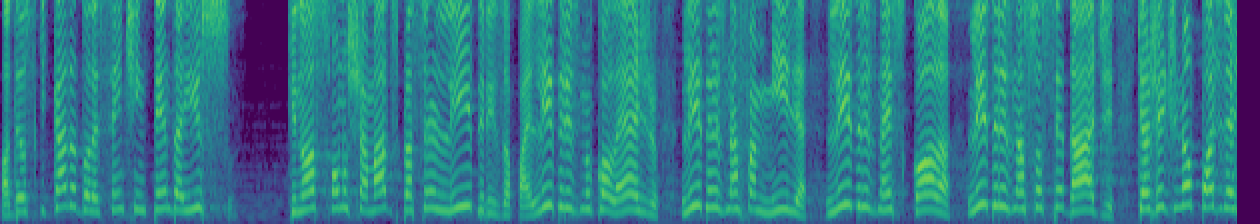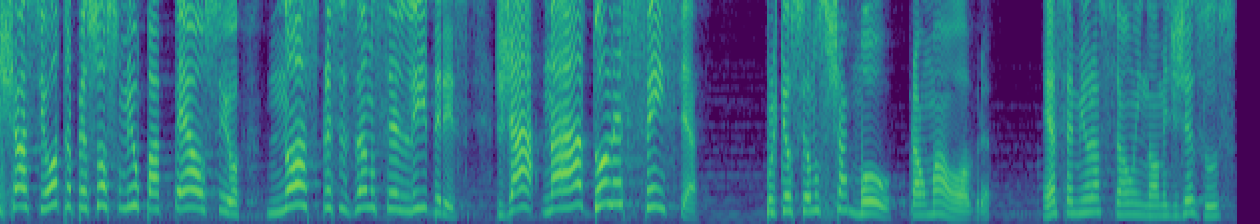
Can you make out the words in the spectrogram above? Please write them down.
Ó Deus, que cada adolescente entenda isso que nós fomos chamados para ser líderes, ó Pai, líderes no colégio, líderes na família, líderes na escola, líderes na sociedade, que a gente não pode deixar se outra pessoa assumir o papel, Senhor. Nós precisamos ser líderes já na adolescência, porque o Senhor nos chamou para uma obra. Essa é a minha oração em nome de Jesus.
